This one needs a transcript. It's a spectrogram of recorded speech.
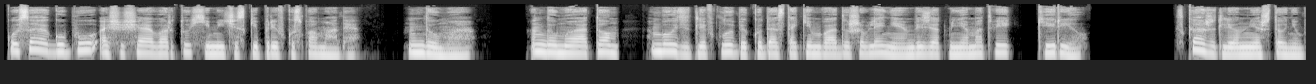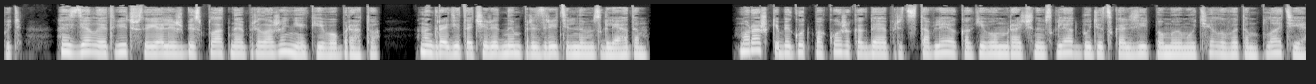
Кусаю губу, ощущая во рту химический привкус помады. Думаю. Думаю о том, будет ли в клубе, куда с таким воодушевлением везет меня Матвей, Кирилл. Скажет ли он мне что-нибудь? Сделает вид, что я лишь бесплатное приложение к его брату, наградит очередным презрительным взглядом, Мурашки бегут по коже, когда я представляю, как его мрачный взгляд будет скользить по моему телу в этом платье,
